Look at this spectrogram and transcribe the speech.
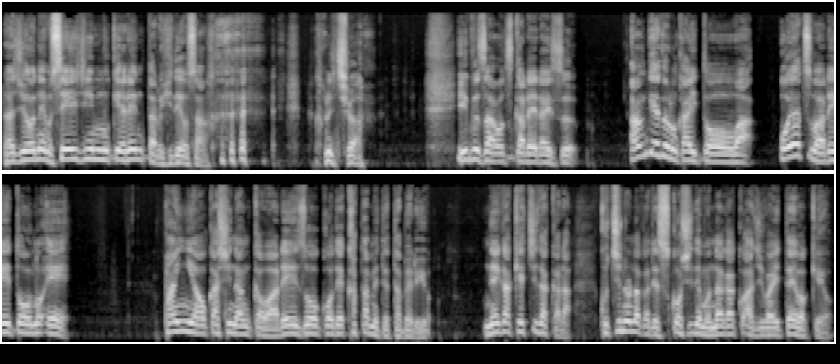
ラジオネーム成人向けレンタル秀夫さん。こんにちは。イブさんお疲れライス。アンケートの回答はおやつは冷凍の A パンやお菓子なんかは冷蔵庫で固めて食べるよ。根がケチだから口の中で少しでも長く味わいたいわけよ。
